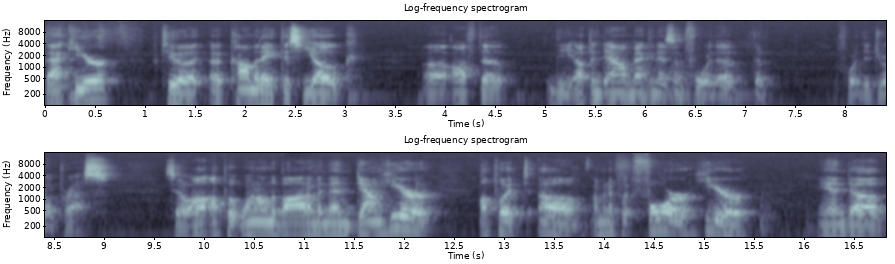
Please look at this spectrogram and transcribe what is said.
back here to uh, accommodate this yoke uh, off the the up and down mechanism for the, the for the drill press. So I'll, I'll, put one on the bottom and then down here I'll put uh, I'm going to put four here and uh,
